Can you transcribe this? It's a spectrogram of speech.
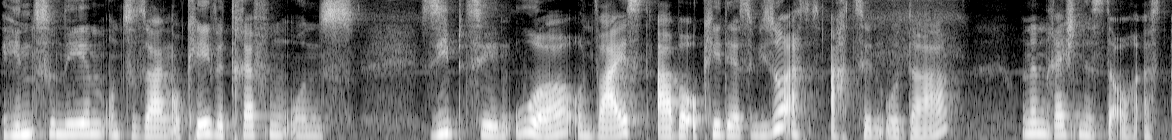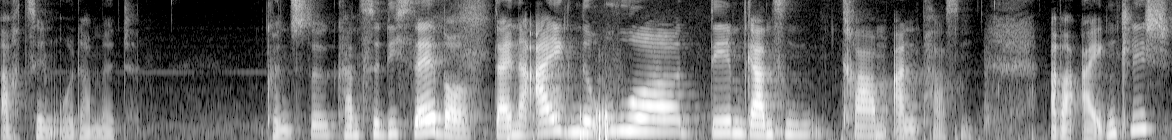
hinzunehmen und zu sagen, okay, wir treffen uns 17 Uhr und weißt aber, okay, der ist sowieso erst 18 Uhr da. Und dann rechnest du auch erst 18 Uhr damit. Kannst du, kannst du dich selber, deine eigene Uhr, dem ganzen Kram anpassen. Aber eigentlich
